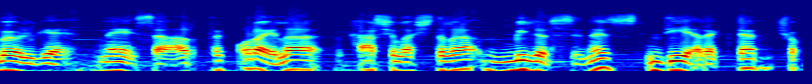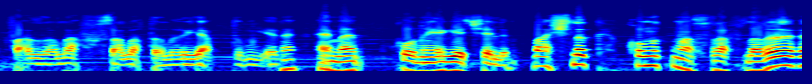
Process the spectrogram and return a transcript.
bölge neyse artık orayla karşılaştırabilirsiniz diyerekten çok fazla laf salatalığı yaptım gene. Hemen konuya geçelim. Başlık konut masrafları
